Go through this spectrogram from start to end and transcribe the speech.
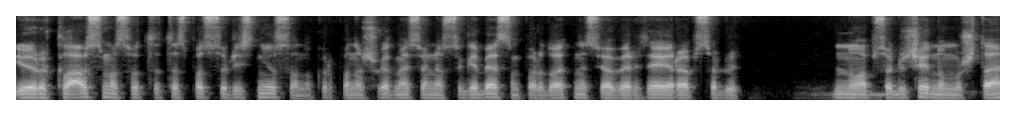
Ir klausimas, va, tas pats su Rys Nilsonu, kur panašu, kad mes jo nesugebėsim parduoti, nes jo vertė yra absoliut, nu, absoliučiai numušta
